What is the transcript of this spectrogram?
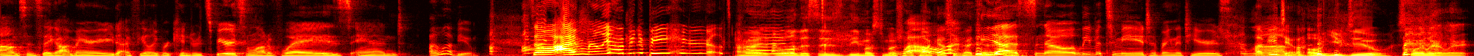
Um, since they got married, I feel like we're kindred spirits in a lot of ways, and I love you. So I'm really happy to be here. Let's All cry. right. Well, this is the most emotional Wow. podcast we've had yet. yes, no, leave it to me to bring the tears. Love you too. Um, Oh, you do. Spoiler alert.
